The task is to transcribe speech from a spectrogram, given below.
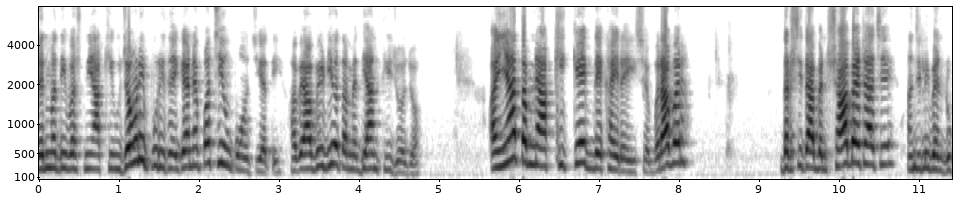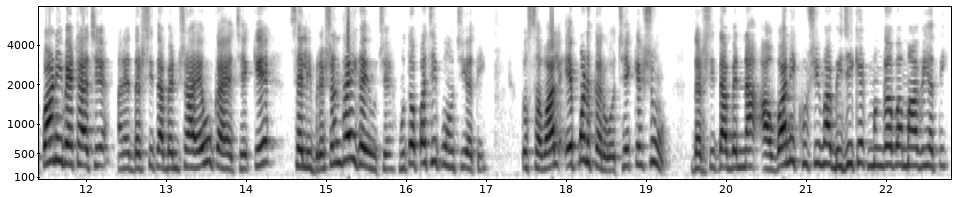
જન્મદિવસની આખી ઉજવણી પૂરી થઈ ગઈ અને પછી હું પહોંચી હતી. હવે આ વીડિયો તમે ધ્યાનથી જોજો. અહીંયા તમને આખી કેક દેખાઈ રહી છે, બરાબર? દર્શિતાબેન શાહ બેઠા છે, અંજલિબેન રૂપાણી બેઠા છે અને દર્શિતાબેન શાહ એવું કહે છે કે સેલિબ્રેશન થઈ ગયું છે. હું તો પછી પહોંચી હતી. તો સવાલ એ પણ કરવો છે કે શું દર્શિતાબેનના આવવાની ખુશીમાં બીજી કેક મંગાવવામાં આવી હતી?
